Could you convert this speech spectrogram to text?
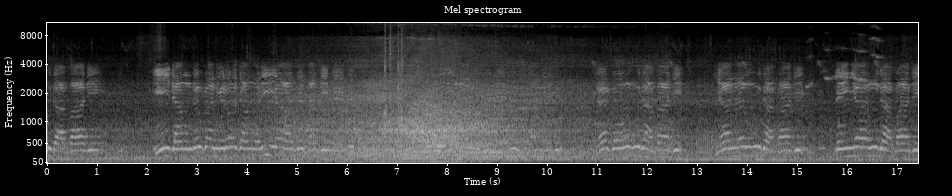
ဥဒ္ဓပါတိဣဒံဒုက္ခនិရောဓံအရိယသစ္စာတိမေတိသကုံဥဒ္ဓပါတိညာဏံဥဒ္ဓပါတိပညာဥဒ္ဓပါတိ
